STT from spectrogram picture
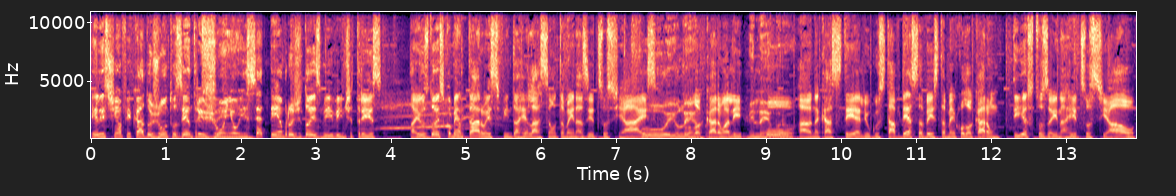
Eles tinham ficado juntos entre junho e setembro de 2023. Aí os dois comentaram esse fim da relação também nas redes sociais. Foi, eu lembro. Colocaram ali o, a Ana Castela e o Gustavo. Dessa vez também colocaram textos aí na rede social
